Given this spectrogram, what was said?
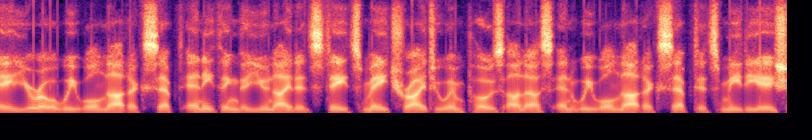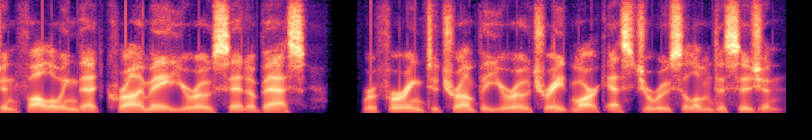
A euro we will not accept anything the United States may try to impose on us and we will not accept its mediation following that crime a euro said Abbas, referring to Trump a euro trademark S Jerusalem decision.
